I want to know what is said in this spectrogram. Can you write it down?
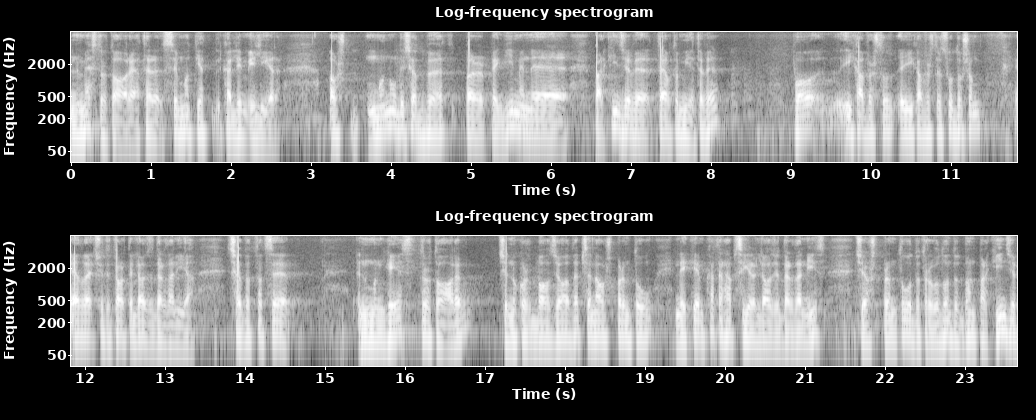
në mes trotare, atëherë si mund të jetë kalim i lirë? Është mundu diçka të bëhet për pengimin e parkingjeve të automjeteve, po i ka vështirsu dukshëm edhe qytetarët e lagjes Dardania, çka do të thotë se Në mungesë të trotuareve, që nuk është bërë asgja edhe pse na është premtu, ne i kemë katër hapësira në lagje të Dardanisë, që është premtu do të rregullohen do të bëhen parkingje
